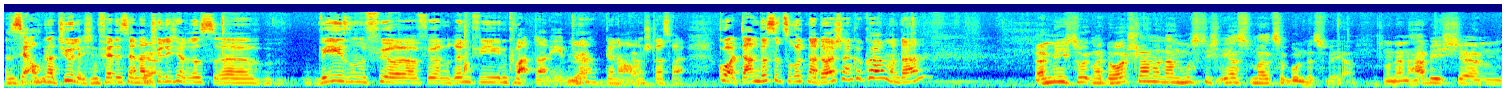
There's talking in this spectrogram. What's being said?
Das ist ja auch natürlich. Ein Pferd ist ja ein natürlicheres äh, Wesen für, für ein Rind wie ein Quad dann eben. Ne? Genau, und stressfrei. Gut, dann bist du zurück nach Deutschland gekommen und dann? Dann bin ich zurück nach Deutschland und dann musste ich erstmal zur Bundeswehr. Und dann habe ich ähm,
